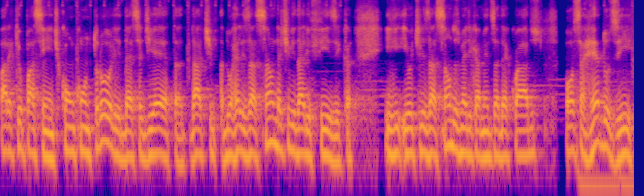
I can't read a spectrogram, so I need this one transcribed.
para que o paciente, com o controle dessa dieta, da, da realização da atividade física e, e utilização dos medicamentos adequados, possa reduzir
